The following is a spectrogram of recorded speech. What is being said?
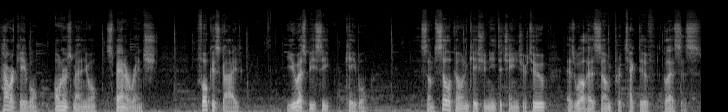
power cable, owner's manual, spanner wrench, focus guide, USB-C cable, some silicone in case you need to change your tube, as well as some protective glasses.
